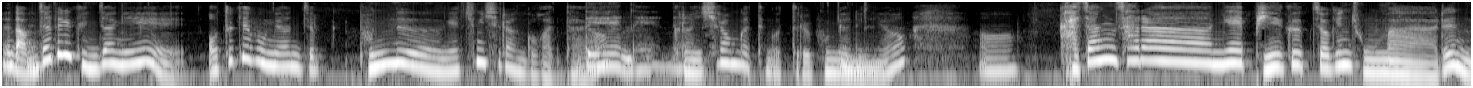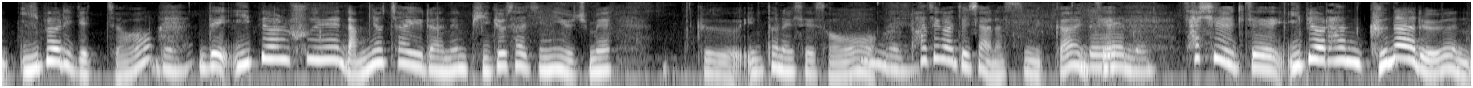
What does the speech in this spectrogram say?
남자들이 굉장히 어떻게 보면 이제 본능에 충실한 것 같아요. 네, 네, 네. 그런 실험 같은 것들을 보면은요. 음. 어, 가장 사랑의 비극적인 종말은 이별이겠죠. 네. 근데 이별 후에 남녀 차이라는 비교 사진이 요즘에 그 인터넷에서 네. 화제가 되지 않았습니까? 네, 이제 네. 사실 이제 이별한 그날은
